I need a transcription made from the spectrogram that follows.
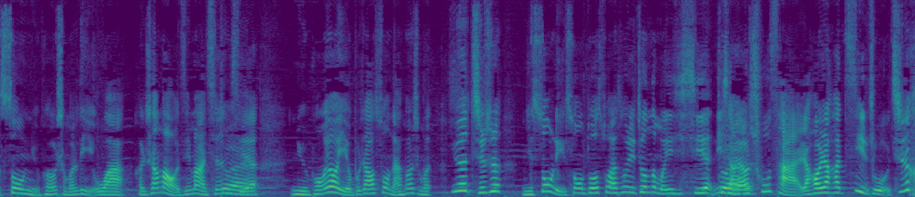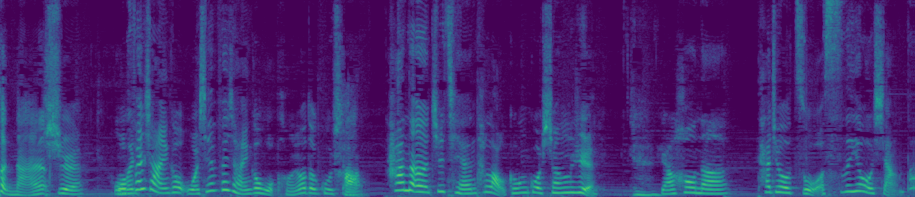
送女朋友什么礼物啊，很伤脑筋嘛。情人节女朋友也不知道送男朋友什么，因为其实你送礼送多送来送去就那么一些，你想要出彩，然后让他记住，其实很难。是我分享一个，我先分享一个我朋友的故事。她呢，之前她老公过生日，嗯然后呢，她就左思右想，到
